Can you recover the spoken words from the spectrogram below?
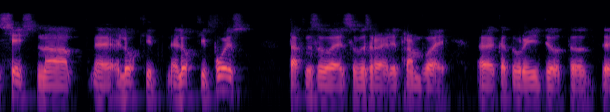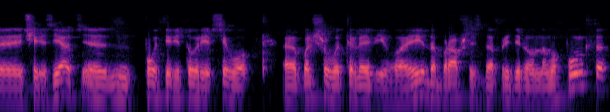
сесть на легкий, легкий поезд, так называется в Израиле трамвай, который идет э, через Я- э, по территории всего э, большого Тель-Авива. И добравшись до определенного пункта,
